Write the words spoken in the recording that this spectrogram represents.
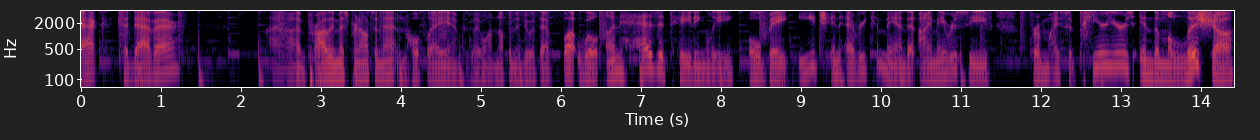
ec cadaver. I'm probably mispronouncing that, and hopefully I am because I want nothing to do with that. But will unhesitatingly obey each and every command that I may receive from my superiors in the militia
